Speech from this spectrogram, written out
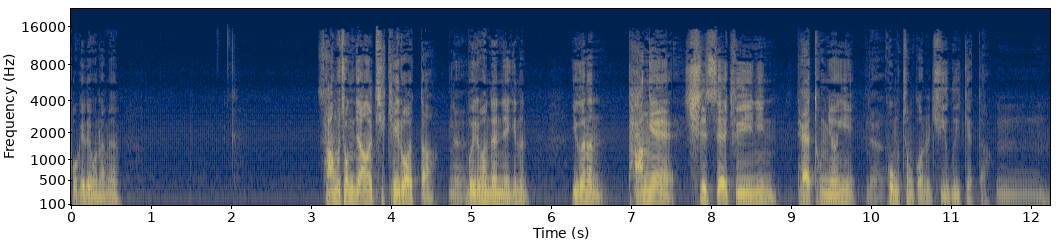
보게 되고 나면 사무총장을 TK로 했다. 네. 뭐 이렇게 한다는 얘기는 이거는 당의 실세 주인인 대통령이 네. 공천권을 쥐고 있겠다. 음.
